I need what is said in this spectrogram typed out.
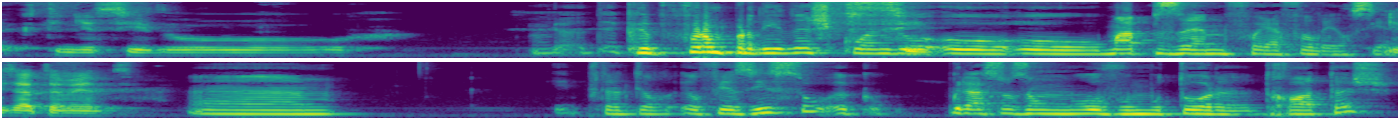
que tinha sido que foram perdidas quando o, o Mapzen foi à falência. Exatamente. portanto, ele, ele, fez isso graças a um novo motor de rotas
